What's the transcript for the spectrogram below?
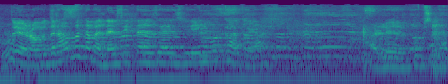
또 여러분들 한 번 더 만날 수 있다는 사실이 행복하고요. 얼른 봅시다.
